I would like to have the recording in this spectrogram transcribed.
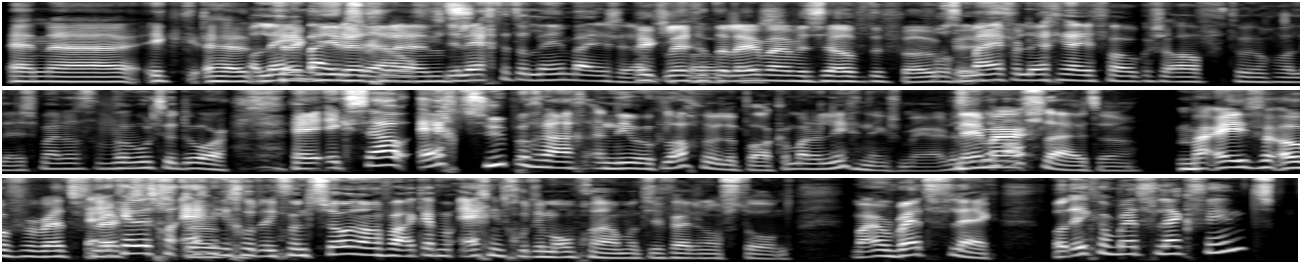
En eh, ik eh, Alleen trek bij hier een jezelf. grens. Je legt het alleen bij jezelf. ik leg het alleen bij mezelf de focus. Volgens mij verleg jij je focus af en toe nog wel eens. Maar dat, we moeten door. Hey, ik zou echt super graag een nieuwe klacht willen pakken, maar er ligt niks meer. Dus Nee, we maar- afsluiten. Maar even over red Ja, flags. ik heb het gewoon echt niet goed. Ik vind het zo lang vaak. Ik heb hem echt niet goed in me opgenomen, want hier verder nog stond. Maar een red flag. Wat ik een red flag vind.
